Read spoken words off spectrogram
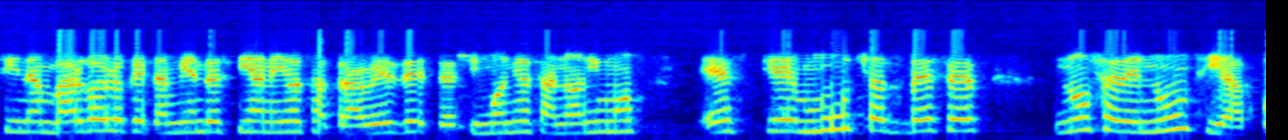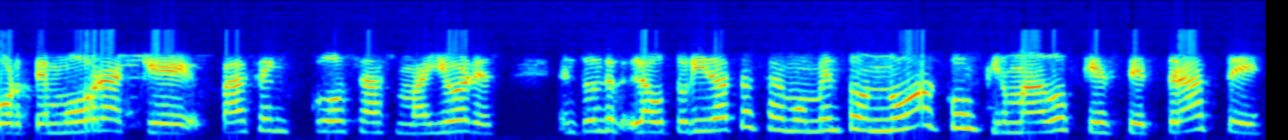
Sin embargo, lo que también decían ellos a través de testimonios anónimos es que muchas veces no se denuncia por temor a que pasen cosas mayores. Entonces, la autoridad hasta el momento no ha confirmado que se trate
